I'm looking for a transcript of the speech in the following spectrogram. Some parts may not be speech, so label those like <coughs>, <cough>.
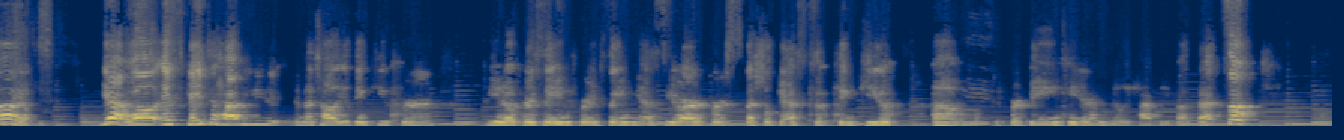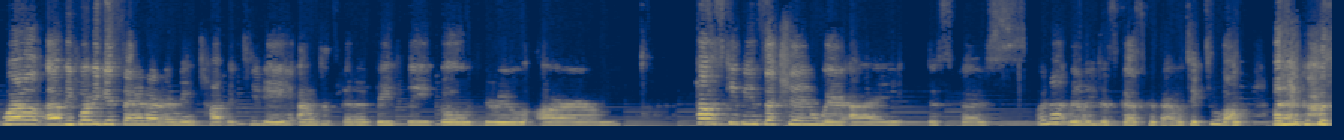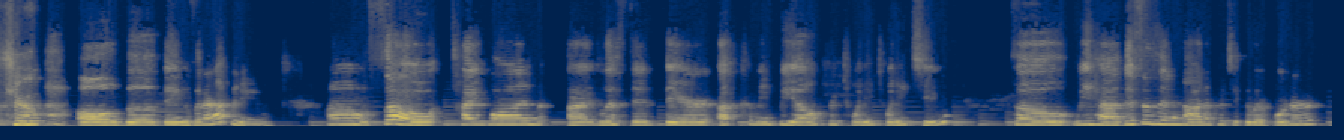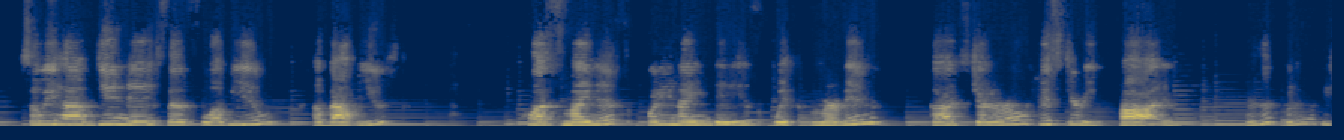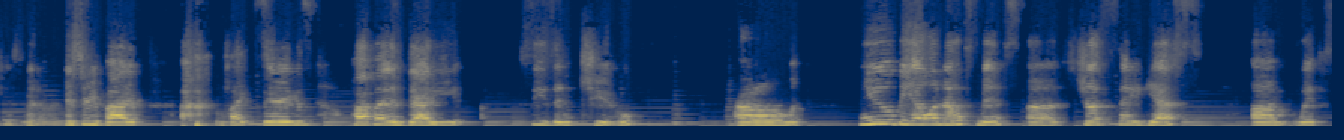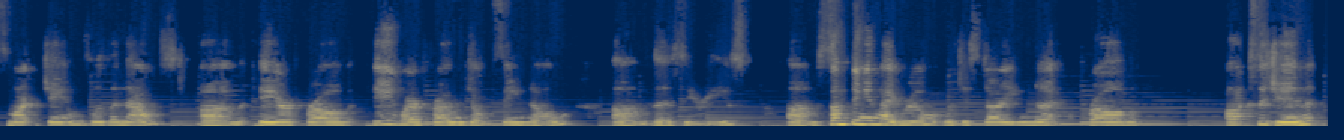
Uh, yes. Yeah, well, it's great to have you, Natalia. Thank you for, you know, for saying for saying yes. You're our first special guest, so thank you um, for being here. I'm really happy about that. So well, uh, before we get started on our main topic today, I'm just going to briefly go through our housekeeping section where I discuss, or not really discuss because that would take too long, <laughs> but I go <laughs> through all the things that are happening. Um, so, Taiwan uh, listed their upcoming BL for 2022. So, we have this is in not a particular order. So, we have DNA says love you, about Youth, plus minus 49 Days with Merman, God's General, History 5. Is it? Wouldn't it be history? Whatever. History 5, <laughs> Light Series, Papa and Daddy, Season 2. Um, new BL announcements, uh, Just Say Yes, um, with Smart James was announced. Um, they are from they were from Don't Say No um, the series. Um, Something in My Room, which is starring Nut from Oxygen.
